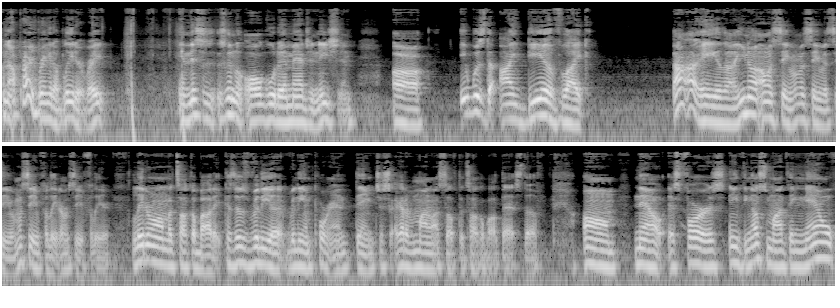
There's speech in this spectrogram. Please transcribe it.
And i'll probably bring it up later right? And this is it's gonna all go to imagination. Uh, it was the idea of like, I, I, you know, I'm gonna save, I'm gonna save it, save it, I'm gonna save it for later. I'm gonna save it for later. Later on, I'm gonna talk about it because it was really a really important thing. Just I gotta remind myself to talk about that stuff. Um, now as far as anything else in my thing, now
